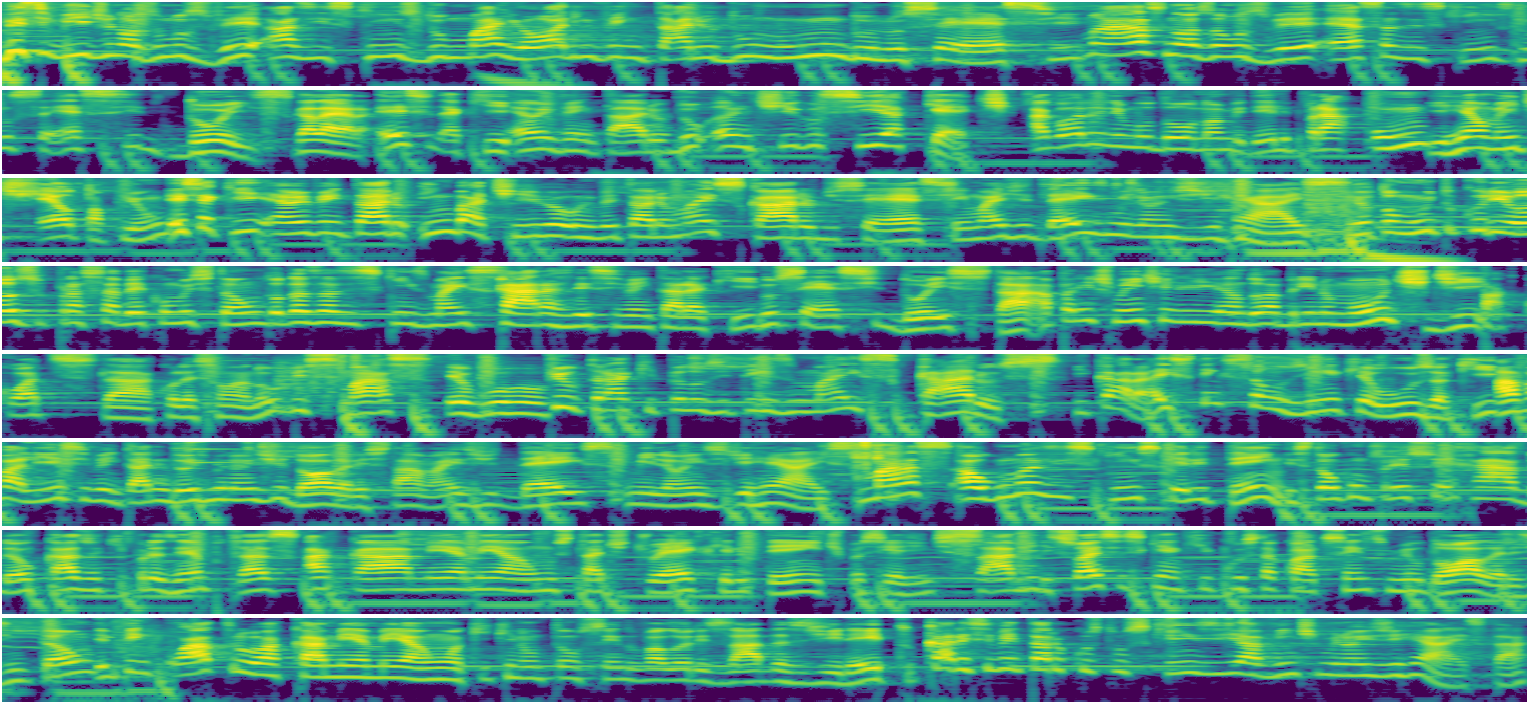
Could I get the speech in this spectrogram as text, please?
Nesse vídeo nós vamos ver as skins do maior inventário do mundo no CS, mas nós vamos ver essas skins no CS2. Galera, esse daqui é o inventário do antigo Cia Cat. Agora ele mudou o nome dele para 1 e realmente é o top 1. Esse aqui é o inventário imbatível, o inventário mais caro de CS, tem mais de 10 milhões de reais. E eu tô muito curioso para saber como estão todas as skins mais caras desse inventário aqui no CS2, tá? Aparentemente ele andou abrindo um monte monte de pacotes da coleção Anubis, mas eu vou filtrar aqui pelos itens mais caros. E, cara, a extensãozinha que eu uso aqui avalia esse inventário em 2 milhões de dólares, tá? Mais de 10 milhões de reais. Mas algumas skins que ele tem estão com preço errado. É o caso aqui, por exemplo, das AK661 Stat Track que ele tem. Tipo assim, a gente sabe que só essa skin aqui custa 400 mil dólares. Então, ele tem quatro AK661 aqui que não estão sendo valorizadas direito. Cara, esse inventário custa uns 15 a 20 milhões de reais, tá?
